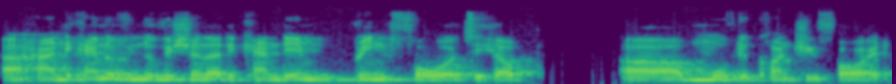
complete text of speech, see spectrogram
uh, and the kind of innovation that they can then bring forward to help uh, move the country forward.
